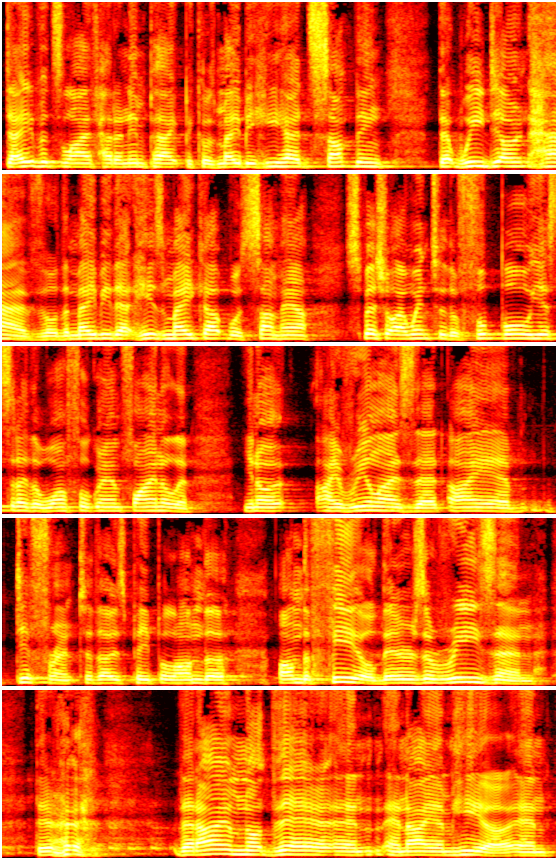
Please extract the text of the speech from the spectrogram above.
David's life had an impact because maybe he had something that we don't have, or that maybe that his makeup was somehow special. I went to the football yesterday, the WAFL Grand Final, and you know, I realized that I am different to those people on the on the field. There is a reason. There that I am not there and, and I am here. And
